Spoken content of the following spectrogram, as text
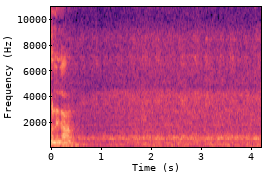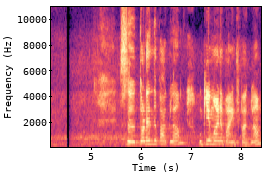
சொல்லலாம். தொடர்ந்து பார்க்கலாம். முக்கியமான பாயிண்ட்ஸ் பார்க்கலாம்.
